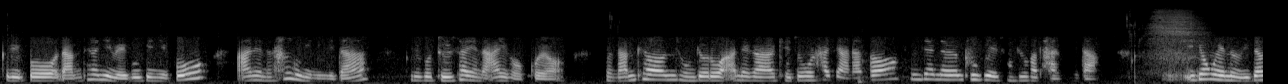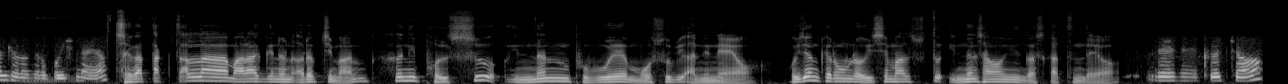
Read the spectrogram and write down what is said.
그리고 남편이 외국인이고, 아내는 한국인입니다. 그리고 둘 사이에는 아이가 없고요. 남편 종교로 아내가 개종을 하지 않아서, 현재는 부부의 종교가 다릅니다. 이 경우에는 위장 결혼으로 보이시나요? 제가 딱 잘라 말하기는 어렵지만 흔히 볼 수 있는 부부의 모습이 아니네요. 의장 결혼으로 의심할 수도 있는 상황인 것 같은데요. 네 네, 그렇죠.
